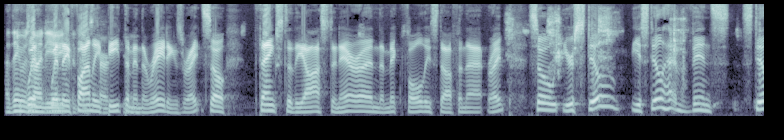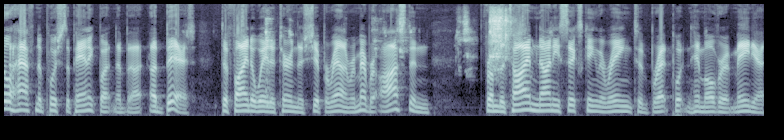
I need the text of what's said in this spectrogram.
I think it was when, 98 when they finally started beat them getting- in the ratings, right? So thanks to the Austin era and the Mick Foley stuff and that, right? So you're still you still have Vince still having to push the panic button a bit, a bit to find a way to turn the ship around. And remember, Austin from the time 96 King of the Ring to Brett putting him over at Mania,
